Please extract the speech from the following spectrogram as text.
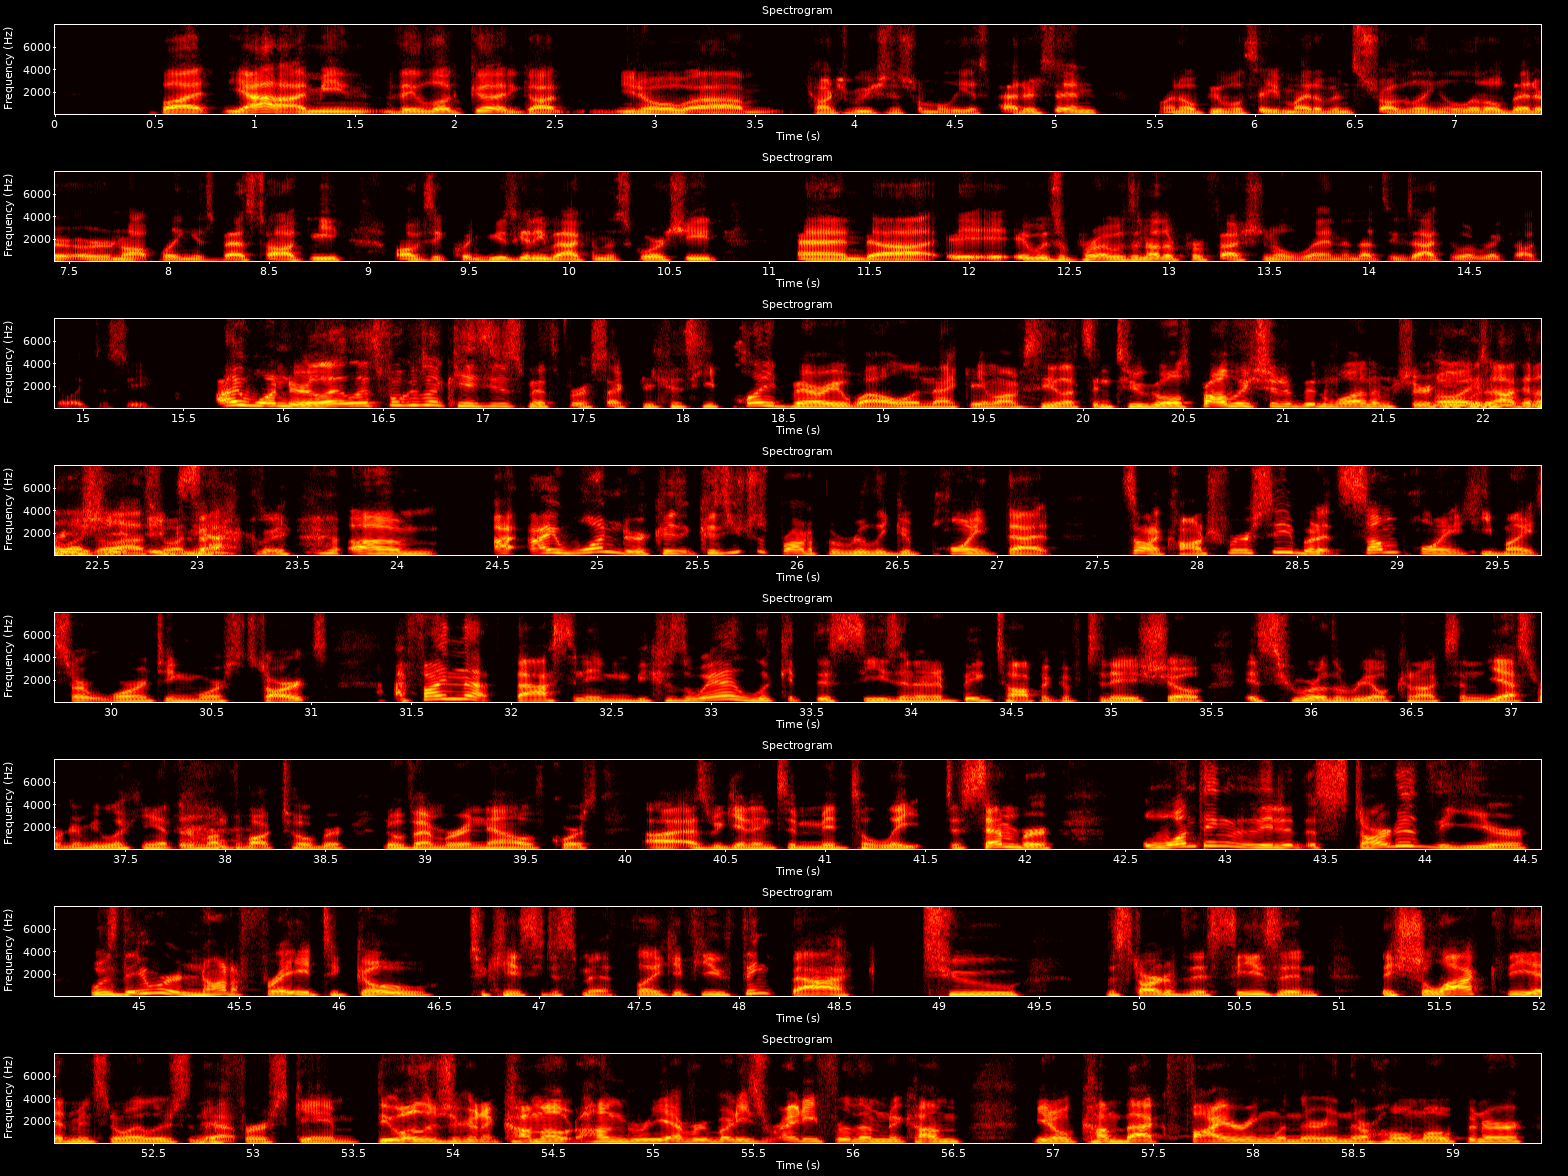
But yeah, I mean, they look good. Got, you know, um, contributions from Elias Pettersson. I know people say he might have been struggling a little bit or, or not playing his best hockey. Obviously, Quinn Hughes getting back on the score sheet. And uh, it, it, was a it was another professional win, and that's exactly what Rick Tocchet like to see. I wonder. Let, us focus on Casey Smith for a sec because he played very well in that game. Obviously, that's in two goals. Probably should have been one. I'm sure he oh, he's not going to like the last exactly. one. Exactly. Yeah. Um, I, I wonder because because you just brought up a really good point that it's not a controversy, but at some point he might start warranting more starts. I find that fascinating because the way I look at this season and a big topic of today's show is who are the real Canucks. And yes, we're going to be looking at their month of October, November, and now, of course, uh, as we get into mid to late December. One thing that they did at the start of the year was they were not afraid to go to Casey DeSmith. Like if you think back to the start of this season, they shellacked the Edmonton Oilers in their yep. first game. The Oilers are going to come out hungry. Everybody's ready for them to come, you know, come back firing when they're in their home opener.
